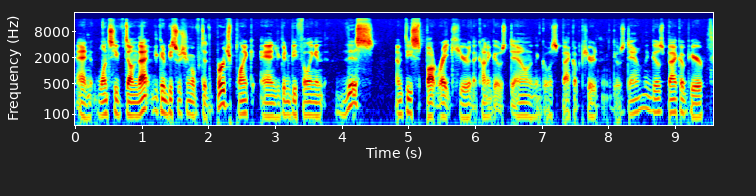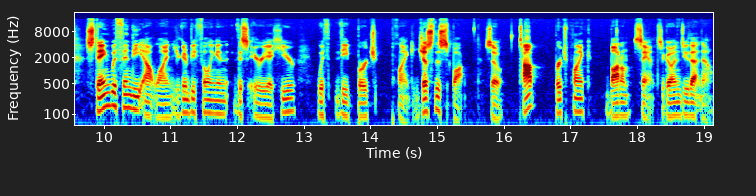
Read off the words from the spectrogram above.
and once you've done that, you're going to be switching over to the birch plank, and you're going to be filling in this empty spot right here that kind of goes down and then goes back up here, then goes down, then goes back up here. Staying within the outline, you're going to be filling in this area here with the birch plank, just this spot. So top, birch plank, bottom, sand. So go ahead and do that now.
